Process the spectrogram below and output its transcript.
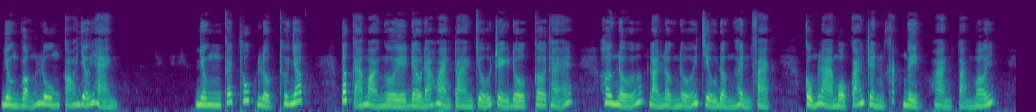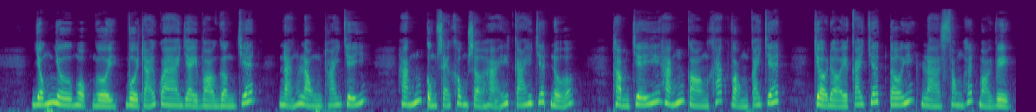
nhưng vẫn luôn có giới hạn. Nhưng kết thúc lượt thứ nhất, tất cả mọi người đều đã hoàn toàn chữa trị được cơ thể, hơn nữa là lần nữa chịu đựng hình phạt, cũng là một quá trình khắc nghiệt hoàn toàn mới. Giống như một người vừa trải qua giày vò gần chết, nản lòng thoái chí, hắn cũng sẽ không sợ hãi cái chết nữa. Thậm chí hắn còn khát vọng cái chết, chờ đợi cái chết tới là xong hết mọi việc,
